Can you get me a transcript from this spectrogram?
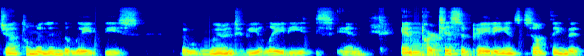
gentlemen and the ladies, the women to be ladies, and and participating in something that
